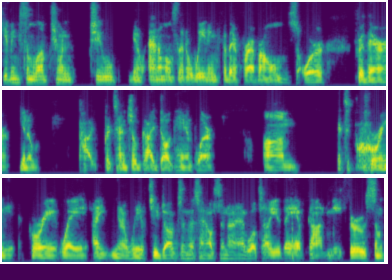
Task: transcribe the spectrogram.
giving some love to, to, you know, animals that are waiting for their forever homes or for their, you know, potential guide dog handler. Um, it's a great, great way. I, you know, we have two dogs in this house, and I will tell you, they have gotten me through some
